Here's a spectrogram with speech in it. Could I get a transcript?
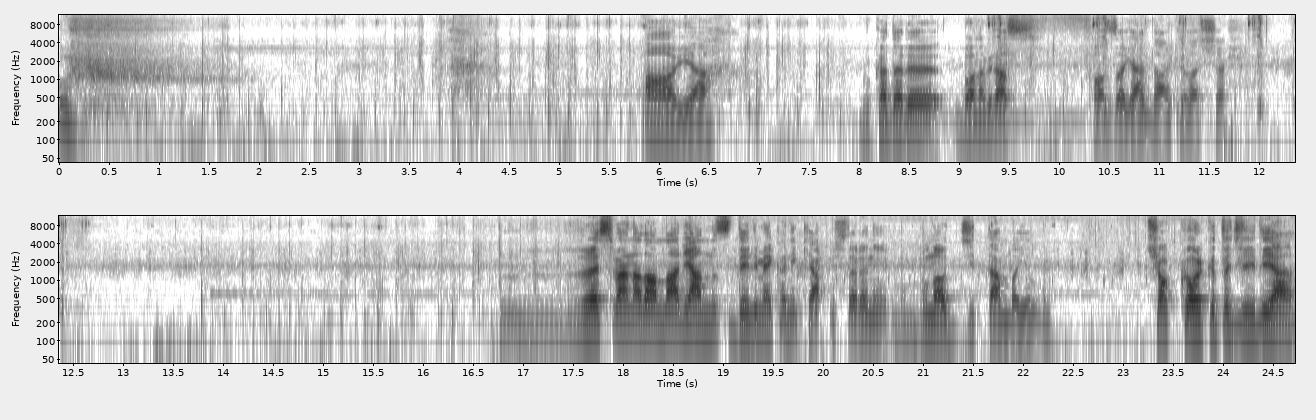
Uf. Abi ya. Bu kadarı bana biraz fazla geldi arkadaşlar. Resmen adamlar yalnız deli mekanik yapmışlar hani bu- buna cidden bayıldım. Çok korkutucuydu ya.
